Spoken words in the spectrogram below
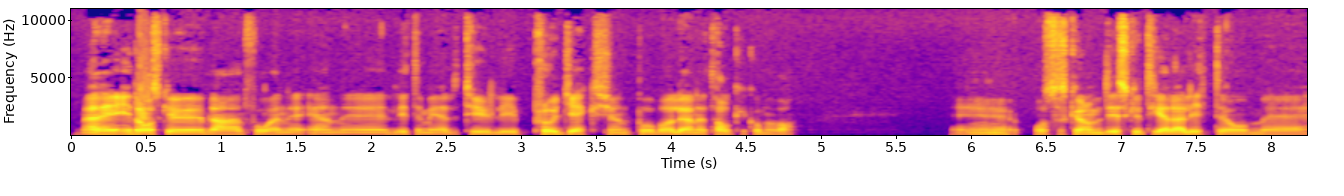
Men idag ska vi bland annat få en, en, eh, lite mer tydlig projection på vad lönetaket kommer att vara. Eh, mm. och så ska de diskutera lite om eh, eh,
